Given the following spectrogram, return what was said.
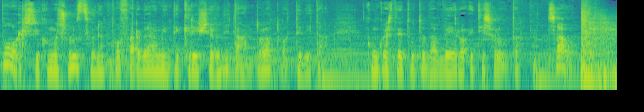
porsi come soluzione può far veramente crescere di tanto la tua attività. Con questo è tutto davvero e ti saluto. Ciao!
